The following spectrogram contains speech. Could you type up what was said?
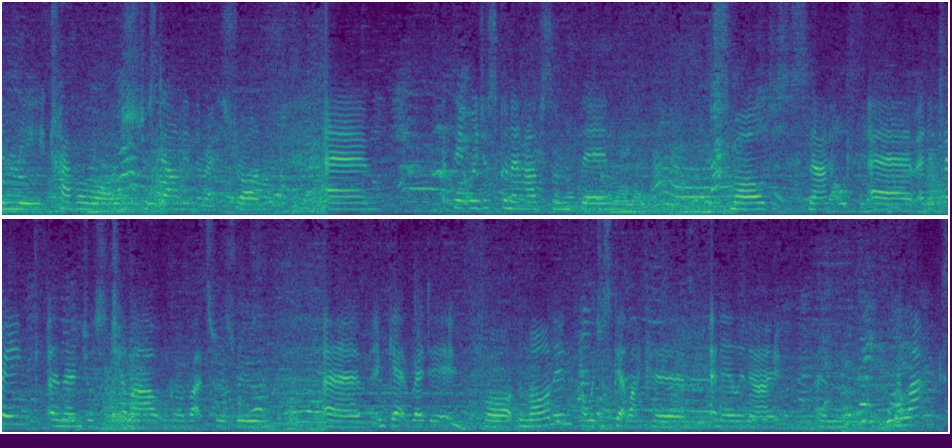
in the Travelodge, just down in the restaurant. Um, I think we're just gonna have something small, just a snack um, and a drink and then just chill out and go back to his room um, and get ready for the morning. I would just get like a, an early night and relax.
